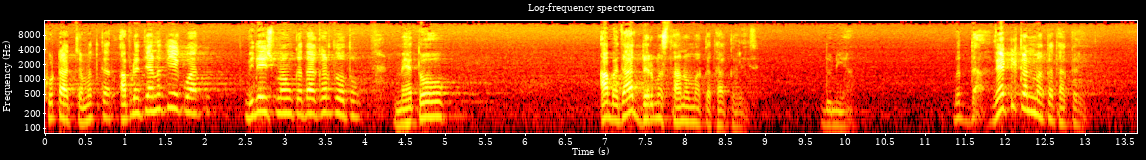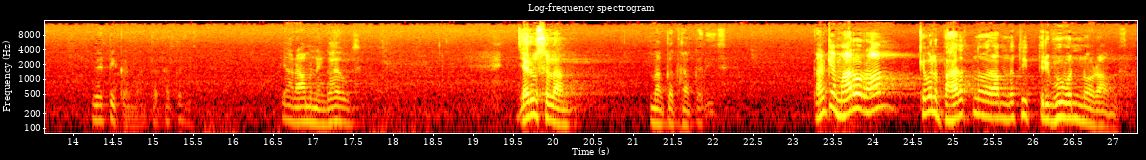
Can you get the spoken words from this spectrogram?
ખોટા ચમત્કાર. આપણે ત્યાં નથી એક વાત વિદેશમાં હું કથા કરતો હતો. મેં તો આ બધા જ ધર્મસ્થાનોમાં કથા કરી છે. દુનિયા બધા. વેટિકનમાં કથા કરી. વેટિકનમાં કથા કરી. ત્યાં રામને ગાયો છે. જેરુસલામમાં કથા કરી છે. કારણ કે મારો રામ કેવલ ભારતનો રામ નથી ત્રિભુવનનો રામ. છે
